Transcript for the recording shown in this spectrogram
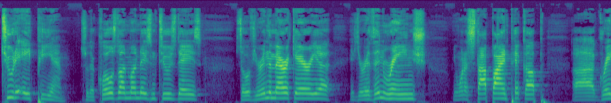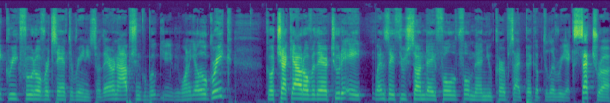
2 to 8 p.m. So they're closed on Mondays and Tuesdays. So if you're in the Merrick area, if you're within range, you want to stop by and pick up uh, great Greek food over at Santorini. So they're an option. If You want to get a little Greek? Go check out over there, 2 to 8, Wednesday through Sunday, full, full menu, curbside pickup, delivery, etc.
